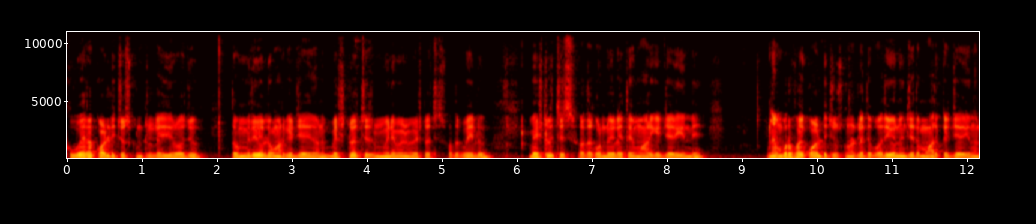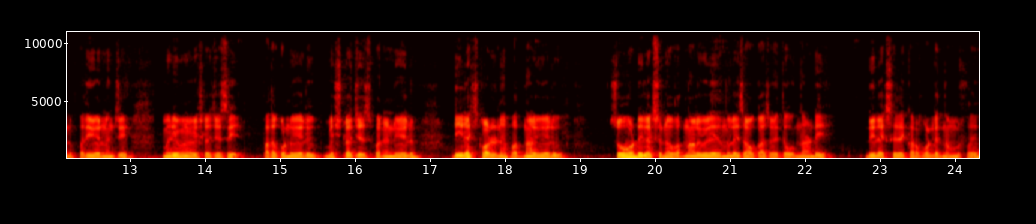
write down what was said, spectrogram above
కువేరా క్వాలిటీ చూసుకుంటే ఈరోజు తొమ్మిది వేలు మార్కెట్ జరిగిందని బెస్ట్లో వచ్చేసి మీడియం బెస్ట్లో వచ్చేసి పదివేలు బెస్ట్లో వచ్చేసి పదకొండు వేలు అయితే మార్కెట్ జరిగింది. నెంబర్ ఫైవ్ క్వాలిటీ చూసుకున్నట్లయితే పదివేల నుంచి అయితే మార్కెట్ జరిగిందండి. పదివేల నుంచి మీడియం వేస్ట్లో వచ్చేసి పదకొండు వేలు. బెస్ట్లో వచ్చేసి పన్నెండు వేలు. డీలక్స్ క్వాలిటీ పద్నాలుగు వేలు. సూపర్ డీలక్స్ పద్నాలుగు వేల ఐదు వందలు వేసే అవకాశం అయితే ఉందండి. డీలక్స్ అయితే కనపడలేదు నెంబర్ ఫైవ్.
